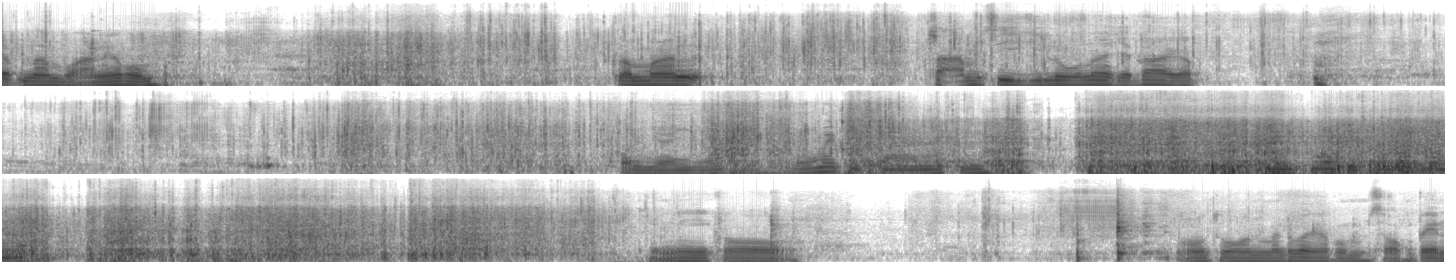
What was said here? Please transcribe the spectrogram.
กับน้ำหวานครับผม ประมาณสามสี่กิโลน่าจะได้ครับ คนใหญ่อยู่ครับยังไม่ปิดตานะคุณมีตัวติดตัวเล็กนะครับตอนนี้ก็เอาตัวมันมาด้วยครับผมสองเป็น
